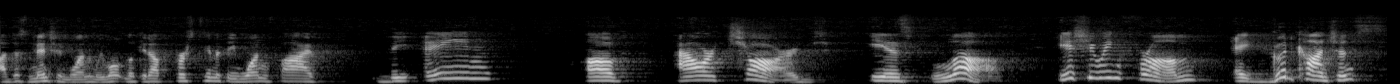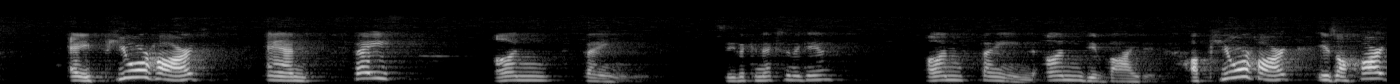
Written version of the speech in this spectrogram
I'll just mention one. We won't look it up. 1 Timothy 1 5. The aim of our charge is love, issuing from a good conscience, a pure heart, and faith unfeigned. See the connection again? Unfeigned, undivided. A pure heart is a heart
